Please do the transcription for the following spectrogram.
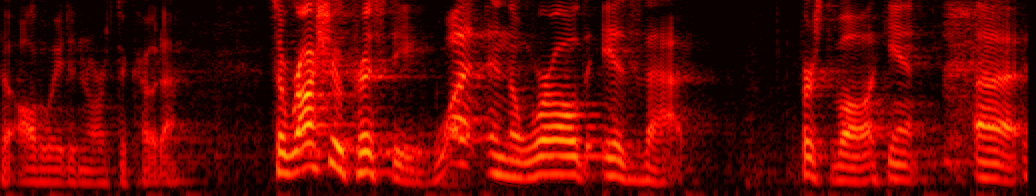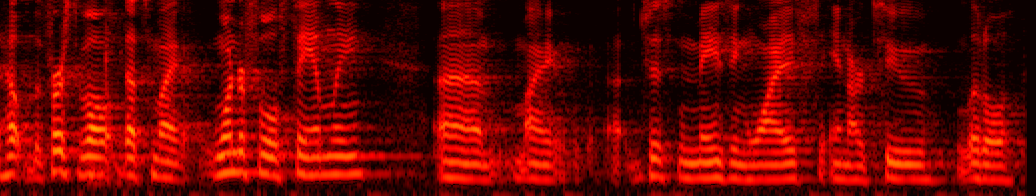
to all the way to North Dakota. So, Ratio Christi, what in the world is that? First of all, I can't uh, help, but first of all, that's my wonderful family, um, my uh, just amazing wife, and our two little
